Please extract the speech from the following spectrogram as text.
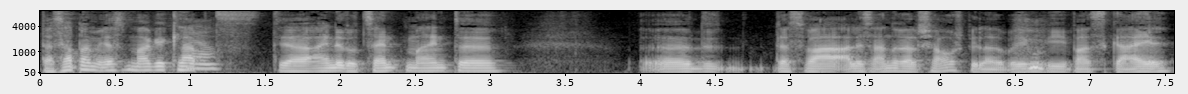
Das hat beim ersten Mal geklappt. Ja. Der eine Dozent meinte, äh, das war alles andere als Schauspieler, aber irgendwie war es geil.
